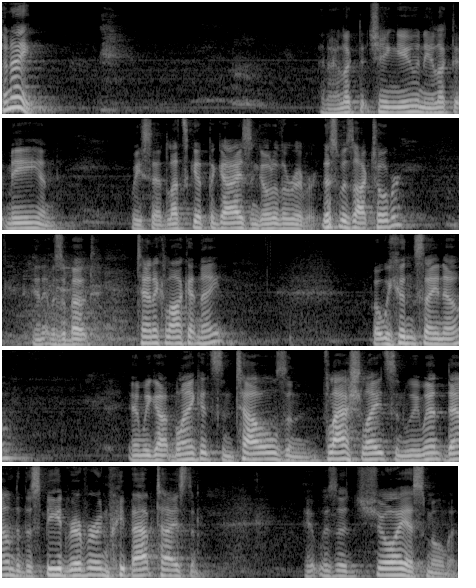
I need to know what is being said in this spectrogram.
Tonight. And I looked at Ching Yu and he looked at me and we said, Let's get the guys and go to the river. This was October and it was about 10 o'clock at night. But we couldn't say no. And we got blankets and towels and flashlights and we went down to the Speed River and we baptized them. It was a joyous moment.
